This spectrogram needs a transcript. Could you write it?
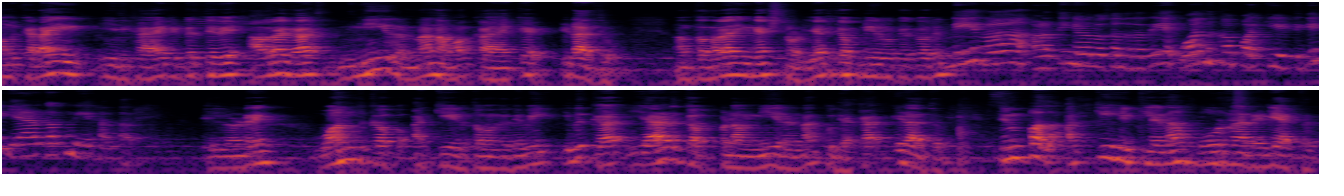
ಒಂದು ಕಡಾಯಿ ಇದು ಕಾಯಕ್ಕೆ ಇಟ್ಟಿರ್ತೀವಿ. ಅದ್ರಾಗ ನೀರನ್ನ ನಾವು ಕಾಯಕ್ಕೆ ಇಡಾತೀವಿ. ಅಂತಂದ್ರ ಈಗ ನೆಕ್ಸ್ಟ್ ನೋಡಿ ಎಷ್ಟು ಕಪ್ ನೀರ್ ಬೇಕಾಗ್ರಿ ನೀರ್ ಅಳತಿಂಗ್ ಹೇಳ್ಬೇಕಂದ್ರ ಒಂದ್ ಕಪ್ ಅಕ್ಕಿ ಇಟ್ಟಿಗೆ ಎರಡ್ ಕಪ್ ನೀರ್ ಹಾಕ್ತಾವ್ರಿ ಇಲ್ಲಿ ನೋಡ್ರಿ, ಒಂದ್ ಕಪ್ ಅಕ್ಕಿ ಹಿಟ್ಟು ತಗೊಂಡಿದೀವಿ ಇದಕ್ಕ ಎರಡ್ ಕಪ್ ನಾವು ನೀರನ್ನ ಕುದಿಯಕ ಇಡತ್ತೀವಿ. ಸಿಂಪಲ್ ಅಕ್ಕಿ ಹಿಟ್ಲೆನ ಪೂರ್ಣ ರೆಡಿ ಆಗ್ತದೆ.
